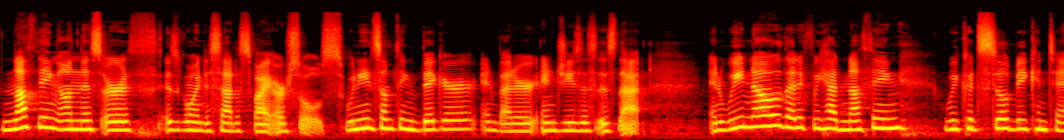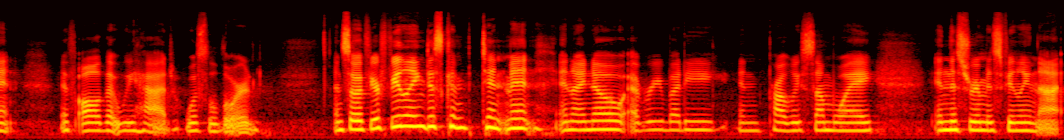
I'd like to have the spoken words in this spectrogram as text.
Nothing on this earth is going to satisfy our souls. We need something bigger and better, and Jesus is that. And we know that if we had nothing, we could still be content if all that we had was the Lord. And so, if you're feeling discontentment, and I know everybody in probably some way in this room is feeling that,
